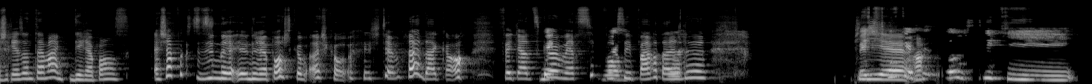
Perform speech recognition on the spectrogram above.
je résonne tellement avec des réponses. À chaque fois que tu dis une, réponse, je suis comme, ah, je, suis tellement d'accord. Fait qu'en tout cas, merci pour ces partages-là. Mais je trouve euh, que c'est ça aussi qui.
